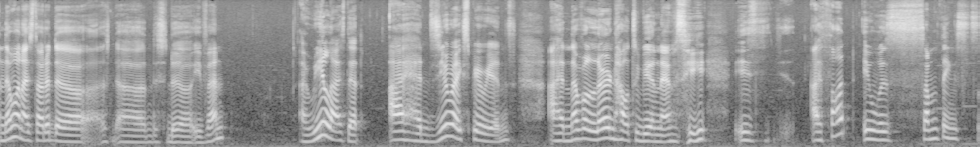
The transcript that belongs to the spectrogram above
And then when I started the uh, this the event, I realized that I had zero experience. I had never learned how to be an MC. Is I thought it was something s-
